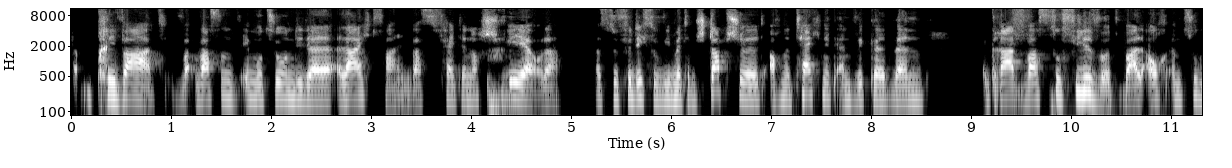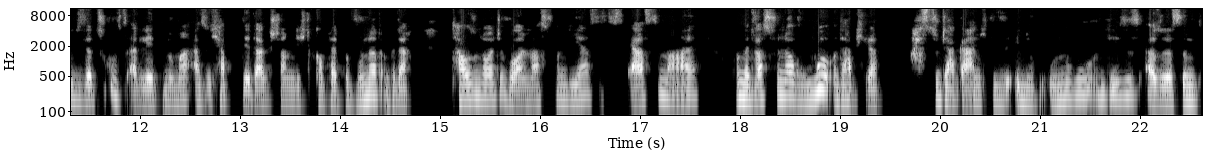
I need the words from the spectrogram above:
äh, privat. Was sind Emotionen, die dir leicht fallen? Was fällt dir noch schwer? Oder hast du für dich so wie mit dem Stoppschild auch eine Technik entwickelt, wenn gerade was zu viel wird, weil auch im Zuge dieser Zukunftsathletennummer, also ich habe dir da gestanden, dich komplett bewundert und gedacht, tausend Leute wollen was von dir, das ist das erste Mal und mit was für einer Ruhe und da habe ich gedacht, hast du da gar nicht diese innere Unruhe und dieses, also das sind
